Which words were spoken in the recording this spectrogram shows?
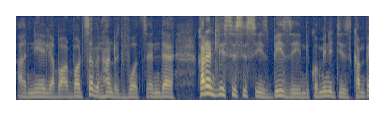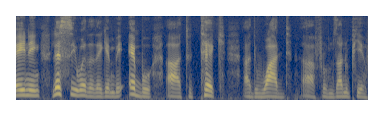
uh, nearly about, about 700 votes. And uh, currently CCC is busy in the communities campaigning. Let's see whether they can be able to take the ward from ZANU-PF.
